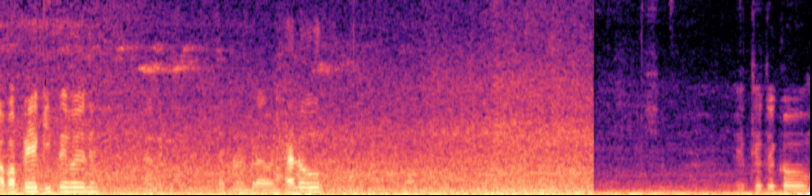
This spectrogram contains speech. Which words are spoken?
ਆਪਾਂ ਪੇ ਕੀਤੇ ਹੋਏ ਨੇ। ਆਪਣਾ ਡਰਾਈਵਰ ਹੈਲੋ ਇੱਥੇ ਦੇਖੋ,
